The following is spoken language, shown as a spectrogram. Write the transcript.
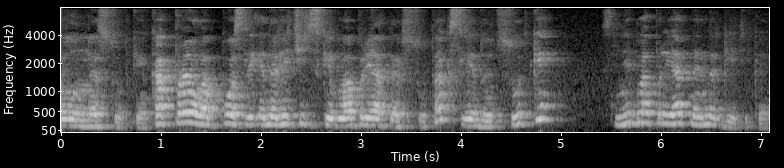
лунные сутки. Как правило, после энергетически благоприятных суток следуют сутки с неблагоприятной энергетикой.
